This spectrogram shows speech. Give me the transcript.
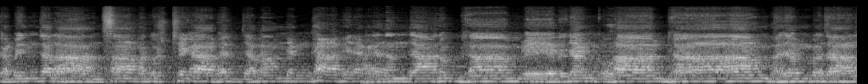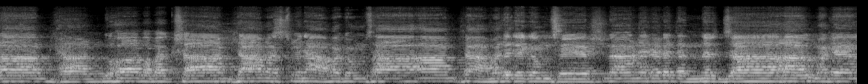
कपिन्दलान् सामकुष्ठिकाभिर्जवम् जङ्घाभिरगदन्दानुभ्याम् वेरुजङ्कुहाभ्याम् भजम् प्रजालाभ्याम् गुहोपवक्षाभ्यामश्विनावगुंसाभ्यामदिगुम् शीर्ष्णा निरडतन्निर्जाल्मकेन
